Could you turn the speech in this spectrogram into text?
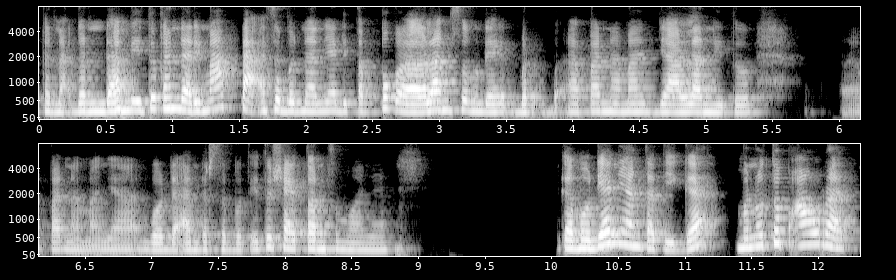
kena gendam itu kan dari mata sebenarnya ditepuk langsung deh ber, apa nama jalan itu apa namanya godaan tersebut itu setan semuanya. Kemudian yang ketiga, menutup aurat.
